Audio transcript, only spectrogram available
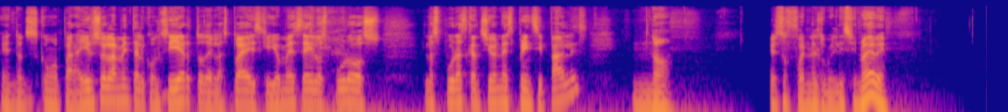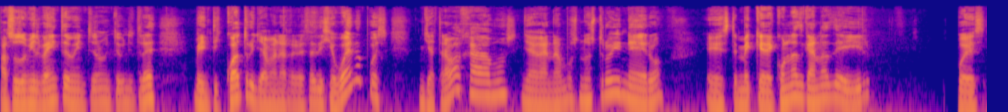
Entonces, como para ir solamente al concierto de las Twice, que yo me sé los puros, las puras canciones principales, no. Eso fue en el 2019. Pasó 2020, 2021, 2023, 24 y ya van a regresar. Dije, bueno, pues ya trabajamos, ya ganamos nuestro dinero. Este, me quedé con las ganas de ir. Pues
